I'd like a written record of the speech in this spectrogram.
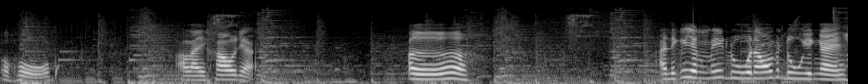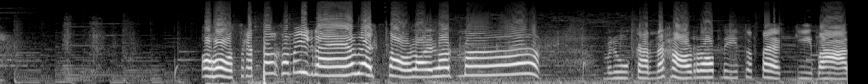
โอ้โห อะไรเข้าเนี่ย เออ อันนี้ก็ยังไม่รู้นะว่ามันดูยังไง โอ้โห สกัตเตอร์เข้ามาอีกแล้วเวทสองร้อยลดมาก มาดูกันนะคะ รอบนี้จะแตกกี่บาท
